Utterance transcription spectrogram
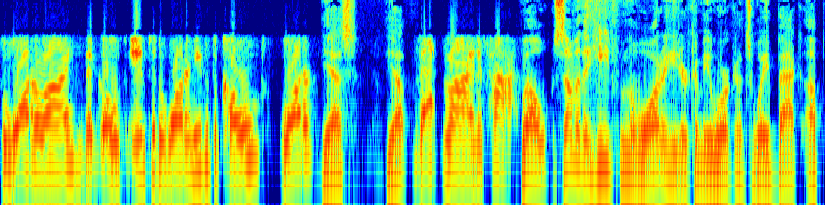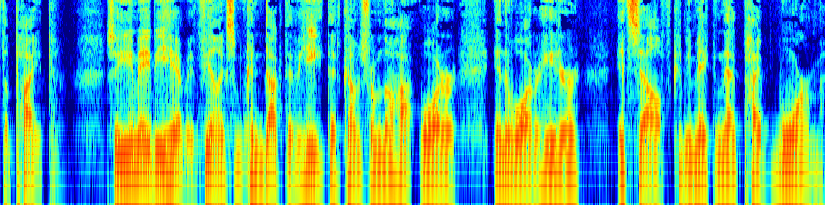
the water line that goes into the water heater, the cold water, Yes? Yep. that line is hot. Well, some of the heat from the water heater can be working its way back up the pipe. So you may be feeling some conductive heat that comes from the hot water in the water heater itself could be making that pipe warm.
